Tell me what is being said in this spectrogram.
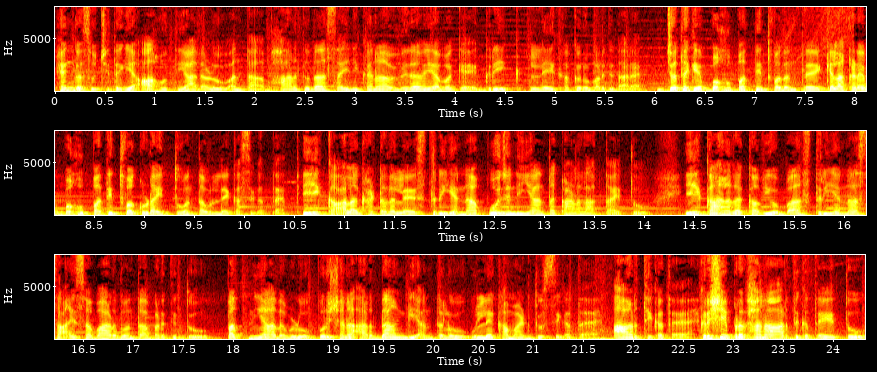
ಹೆಂಗಸು ಚಿತೆಗೆ ಆಹುತಿಯಾದಳು ಅಂತ ಭಾರತದ ಸೈನಿಕನ ವಿಧವೆಯ ಬಗ್ಗೆ ಗ್ರೀಕ್ ಲೇಖಕರು ಬರೆದಿದ್ದಾರೆ. ಜೊತೆಗೆ ಬಹುಪತ್ನಿತ್ವದಂತೆ ಕೆಲ ಕಡೆ ಬಹುಪತಿತ್ವ ಕೂಡ ಇತ್ತು ಅಂತ ಉಲ್ಲೇಖ ಸಿಗುತ್ತೆ. ಈ ಕಾಲಘಟ್ಟದಲ್ಲೇ ಸ್ತ್ರೀಯನ್ನ ಪೂಜನೀಯ ಅಂತ ಕಾಣಲಾಗ್ತಾ ಇತ್ತು. ಈ ಕಾಲದ ಕವಿಯೊಬ್ಬ ಸ್ತ್ರೀಯನ್ನ ಸಾಯಿಸಬಾರದು ಅಂತ ಬರೆದಿದ್ದು, ಪತ್ನಿಯಾದವಳು ಪುರುಷನ ಅರ್ಧಾಂಗಿ ಅಂತಲೂ ಉಲ್ಲೇಖ ಮಾಡಿದ್ದು ಸಿಗತ್ತೆ. ಆರ್ಥಿಕತೆ. ಕೃಷಿ ಪ್ರಧಾನ ಆರ್ಥಿಕತೆ ಇತ್ತು.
